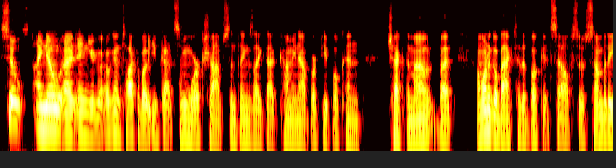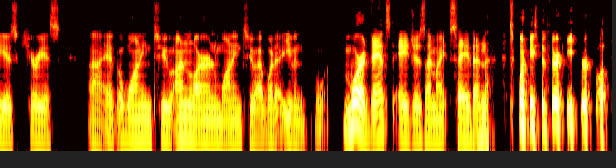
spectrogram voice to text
So I know, uh, and you're we're going to talk about you've got some workshops and things like that coming up where people can check them out. But I want to go back to the book itself. So if somebody is curious, uh, wanting to unlearn, wanting to uh, what even more advanced ages, I might say, than the 20 to 30 year old.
